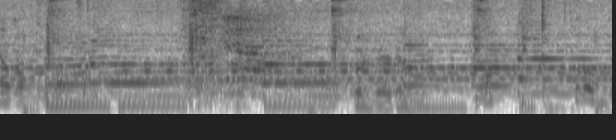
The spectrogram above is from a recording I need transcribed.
요거트 넣어줘 그걸 내려놔. 어? 뜨거운데?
